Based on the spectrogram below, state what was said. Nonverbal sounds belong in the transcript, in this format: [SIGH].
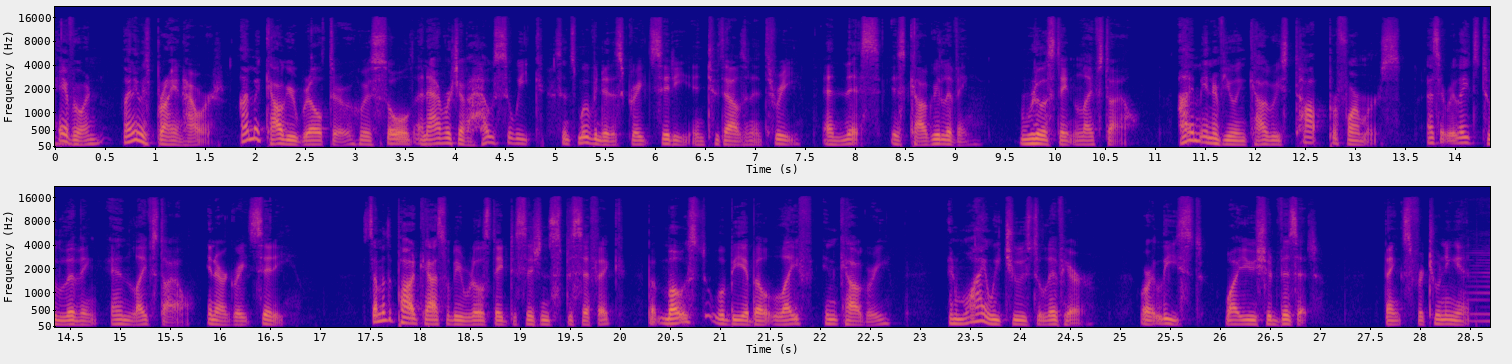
Hey everyone, my name is Brian Howard. I'm a Calgary realtor who has sold an average of a house a week since moving to this great city in 2003, and this is Calgary Living, Real Estate and Lifestyle. I'm interviewing Calgary's top performers as it relates to living and lifestyle in our great city. Some of the podcasts will be real estate decision specific, but most will be about life in Calgary and why we choose to live here, or at least why you should visit. Thanks for tuning in.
